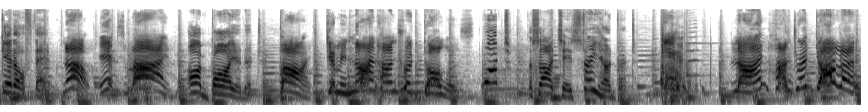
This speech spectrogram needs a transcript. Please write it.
get off that. No, it's mine! I'm buying it. Fine, give me $900. What? The sign says 300. $900!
